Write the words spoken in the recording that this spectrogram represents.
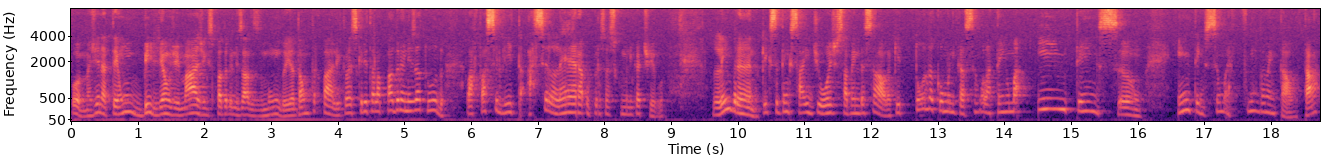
Pô, imagina ter um bilhão de imagens padronizadas no mundo, ia dar um trabalho. Então a escrita ela padroniza tudo, ela facilita, acelera o processo comunicativo. Lembrando, o que você tem que sair de hoje sabendo dessa aula? Que toda comunicação ela tem uma intenção. Intenção é fundamental, tá?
